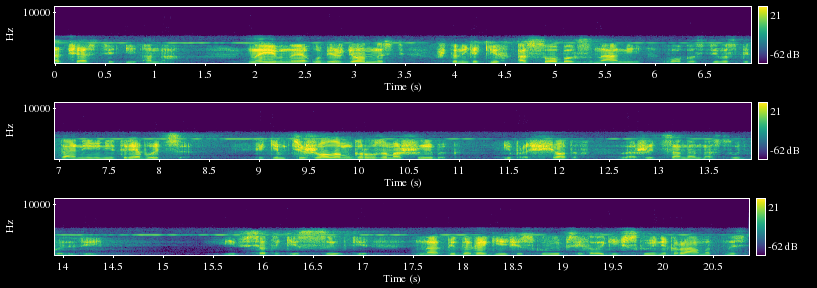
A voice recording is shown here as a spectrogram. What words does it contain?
Отчасти и она. Наивная убежденность, что никаких особых знаний в области воспитания не требуется, каким тяжелым грузом ошибок и просчетов ложится она на судьбы людей. И все-таки ссылки на педагогическую и психологическую неграмотность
